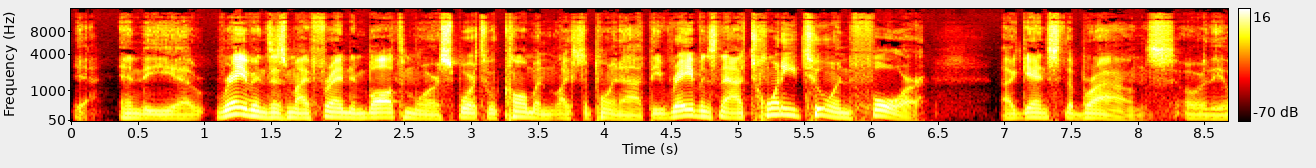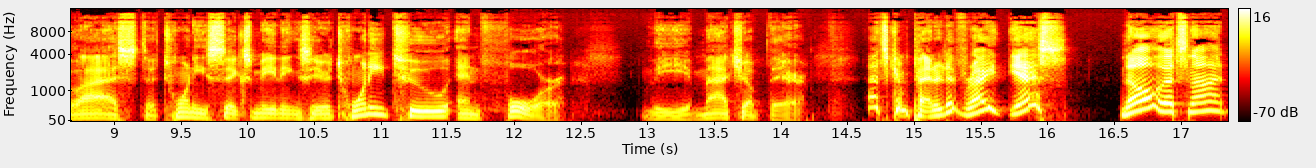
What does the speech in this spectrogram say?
Yeah, and the uh, Ravens, as my friend in Baltimore, Sports with Coleman likes to point out, the Ravens now twenty-two and four against the Browns over the last uh, twenty-six meetings here. Twenty-two and four, the matchup there. That's competitive, right? Yes. No, that's not.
